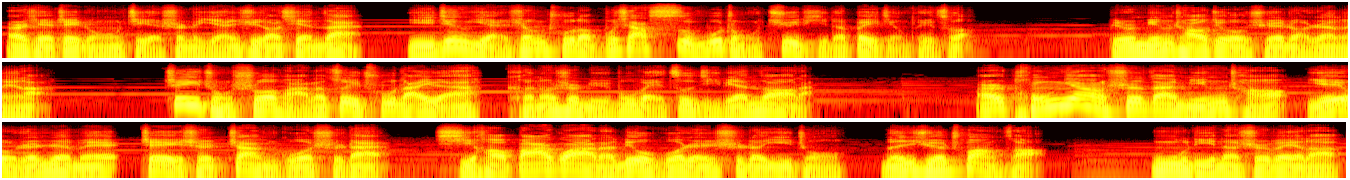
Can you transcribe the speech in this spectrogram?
而且这种解释呢，延续到现在，已经衍生出了不下四五种具体的背景推测。比如明朝就有学者认为了。这种说法的最初来源啊，可能是吕不韦自己编造的，而同样是在明朝，也有人认为这是战国时代喜好八卦的六国人士的一种文学创造，目的呢是为了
